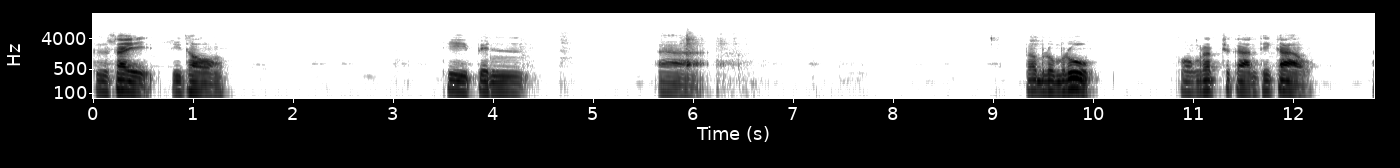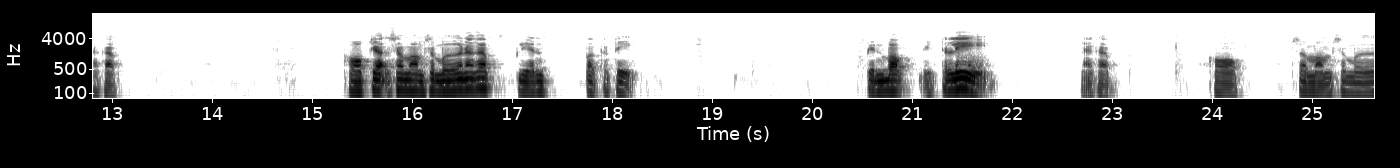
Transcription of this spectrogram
คือไส้สีทอง ที่เป็นอ่า พระบรมรูปของรัชกาลที่เก้านะครับ ขอบจะสม่ำเสมอนะครับ เหรียญปกติ เป็นบล็อกอิตาลีนะครับ ขอบสม่ำเสมอ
